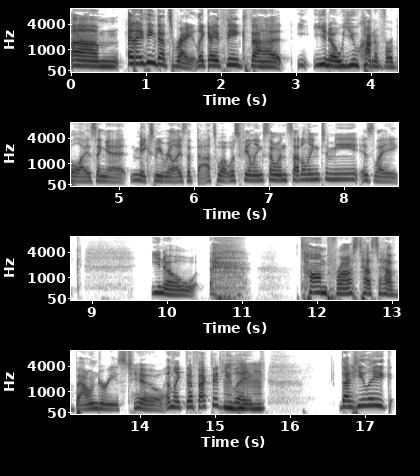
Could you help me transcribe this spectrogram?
Um, and I think that's right. Like, I think that, you know, you kind of verbalizing it makes me realize that that's what was feeling so unsettling to me is like, you know, Tom Frost has to have boundaries too. And like the fact that he Mhm. like, that he like,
